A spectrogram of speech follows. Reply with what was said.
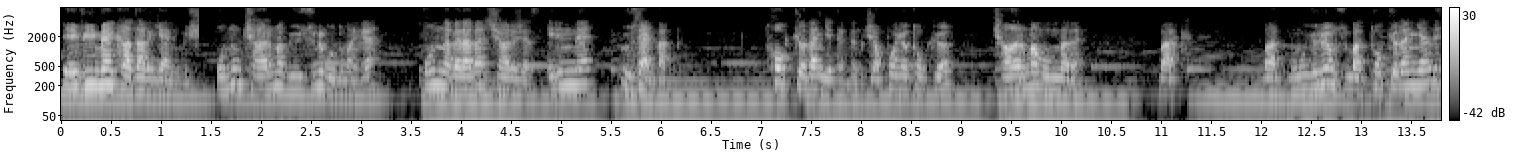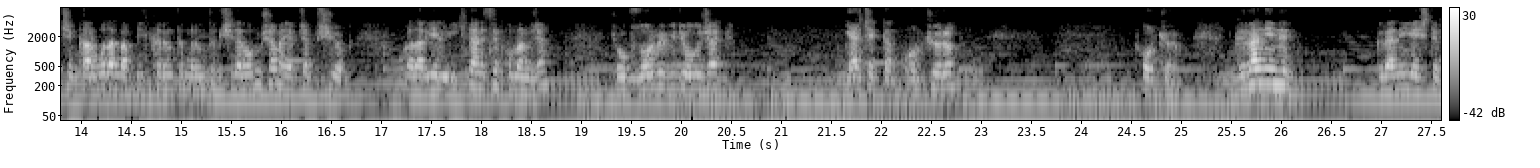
Evime kadar gelmiş. Onun çağırma büyüsünü buldum aga. Onunla beraber çağıracağız. Elimde özel bak. Tokyo'dan getirdim. Japonya Tokyo. Çağırma mumları. Bak. Bak mumu görüyor musun? Bak Tokyo'dan geldiği için kargodan bak bir kırıntı mırıntı bir şeyler olmuş ama yapacak bir şey yok. O kadar geliyor. İki tanesini kullanacağım. Çok zor bir video olacak. Gerçekten korkuyorum. Korkuyorum. Granny'nin Granny'yi geçtim.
